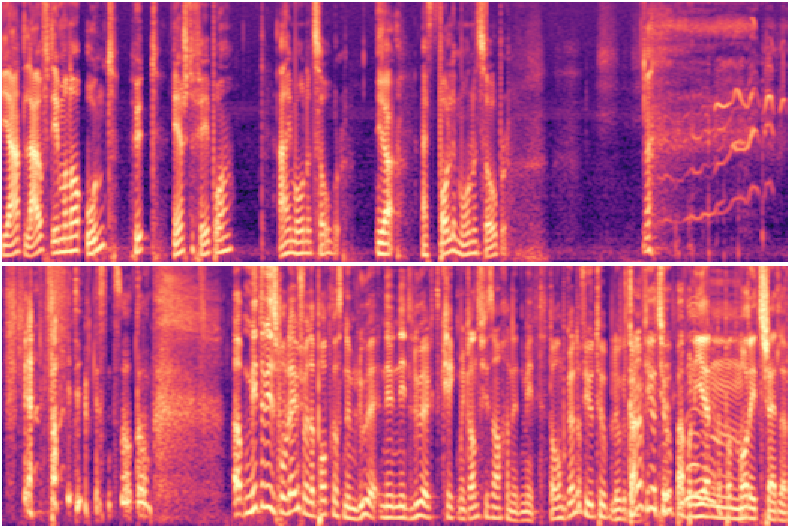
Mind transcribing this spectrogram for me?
Die Diät läuft immer noch und heute, 1. Februar, ein Monat sober. Ja. Ein voller Monat sober. wir haben beide, wir sind so dumm. Aber mittlerweile das Problem ist, wenn der Podcast nicht, mehr schaut, nicht, nicht schaut, kriegt man ganz viele Sachen nicht mit. Darum geht auf YouTube, schaut. Geh auf YouTube, Ja, abonnieren Podcast. Moritz Schädler.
